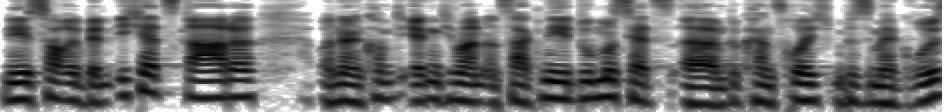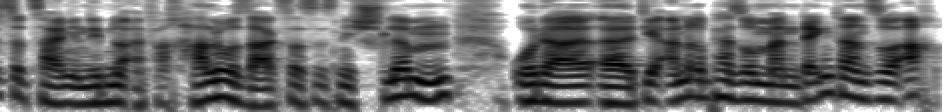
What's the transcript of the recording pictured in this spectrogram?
nee, sorry, bin ich jetzt gerade und dann kommt irgendjemand und sagt, nee, du musst jetzt, äh, du kannst ruhig ein bisschen mehr Größe zeigen, indem du einfach Hallo sagst, das ist nicht schlimm. Oder äh, die andere Person, man denkt dann so, ach,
